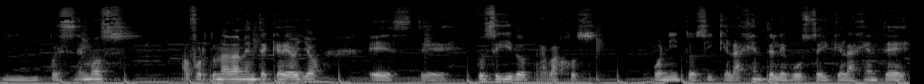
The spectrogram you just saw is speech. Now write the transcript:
Y pues hemos, afortunadamente creo yo, este, conseguido trabajos bonitos y que la gente le guste y que la gente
